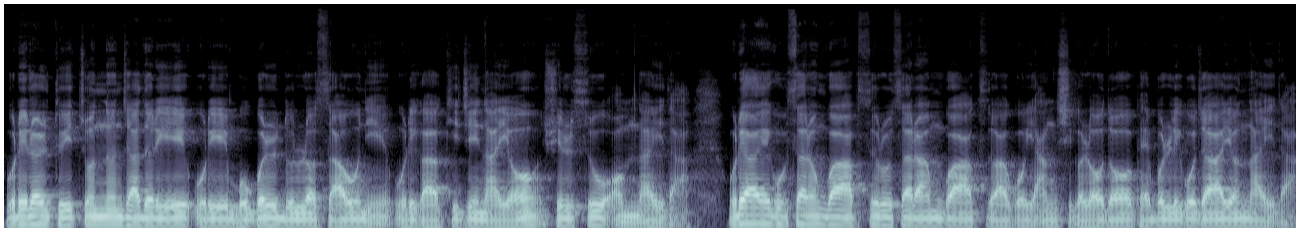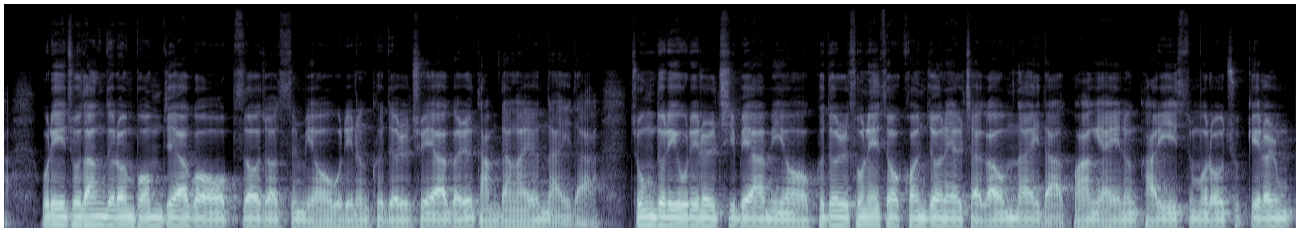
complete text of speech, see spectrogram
우리를 뒤쫓는 자들이 우리 목을 눌러 싸우니 우리가 기진하여 쉴 수 없나이다. 우리 애굽 사람과 압수르 사람과 악수하고 양식을 얻어 배불리고자 하였나이다. 우리 조상들은 범죄하고 없어졌으며 우리는 그들 죄악을 감당하였나이다. 종들이 우리를 지배하며 그들 손에서 건져낼 자가 없나이다. 광야에는 칼이 있으므로 죽기를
